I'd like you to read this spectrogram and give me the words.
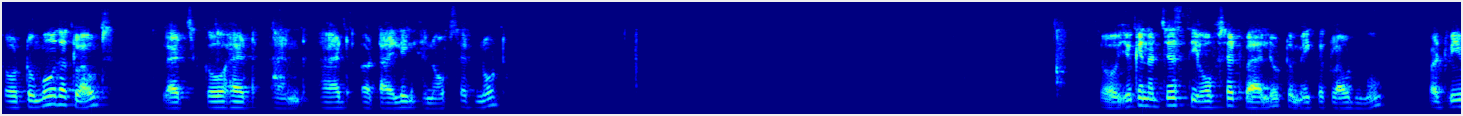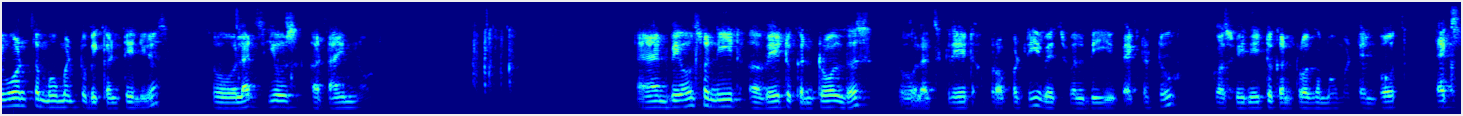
So to move the clouds let's go ahead and add a tiling and offset node. So you can adjust the offset value to make the cloud move but we want the movement to be continuous. So let's use a time node. And we also need a way to control this. So let's create a property which will be vector2 because we need to control the moment in both x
